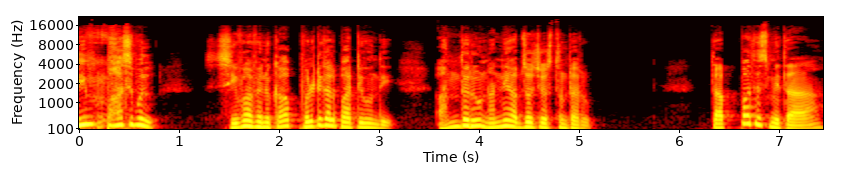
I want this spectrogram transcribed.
ఇంపాసిబుల్! శివ వెనుక పొలిటికల్ పార్టీ ఉంది. అందరూ నన్నే అబ్జర్వ్ చేస్తుంటారు. తప్పదు స్మిత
